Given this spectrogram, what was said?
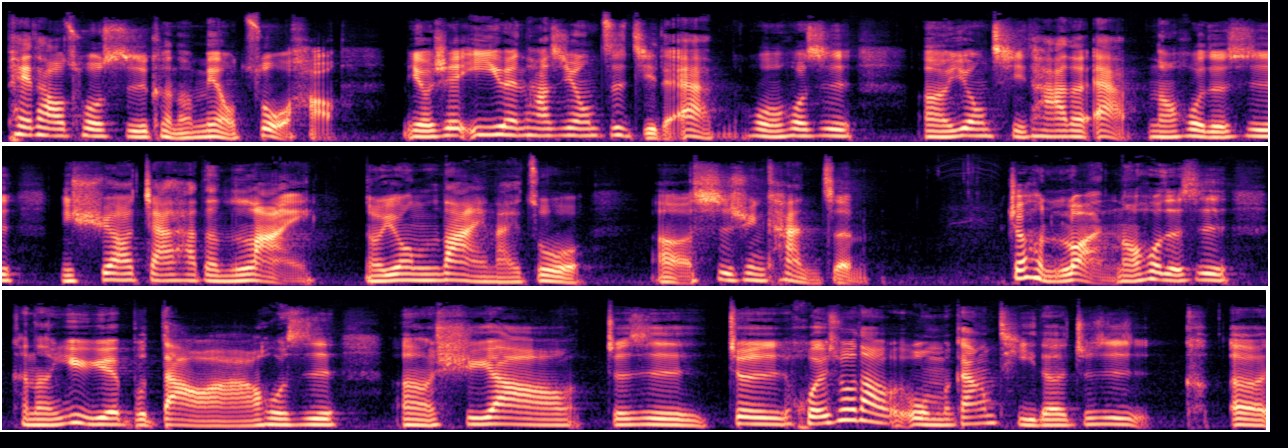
配套措施可能没有做好。有些医院它是用自己的 app，或或是呃用其他的 app，然后或者是你需要加他的 line，然后用 line 来做呃视讯看诊，就很乱。然后或者是可能预约不到啊，或是呃需要就是就是回溯到我们刚刚提的，就是呃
